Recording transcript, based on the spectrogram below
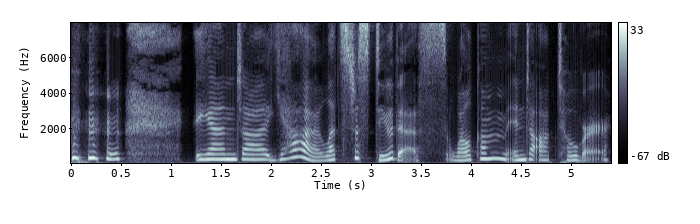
and uh, yeah, let's just do this. Welcome into October.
